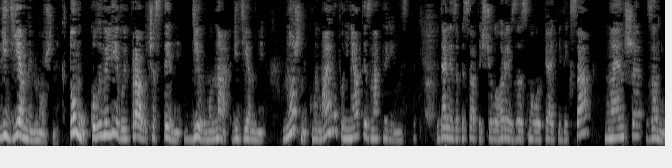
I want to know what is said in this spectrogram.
від'ємний множник. Тому, коли ми ліву і праву частини ділимо на від'ємний множник, ми маємо поміняти знак нерівності. І далі записати, що логарифм за основою 5 від х менше за 0.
